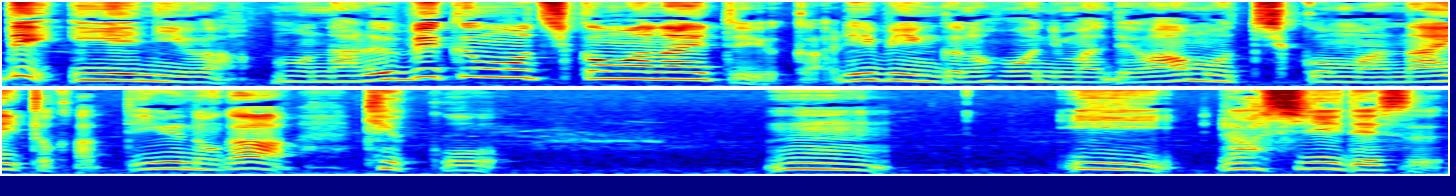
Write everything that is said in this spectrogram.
で、家にはもうなるべく持ち込まないというか、リビングの方にまでは持ち込まないとかっていうのが結構うん、いいらしいです。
